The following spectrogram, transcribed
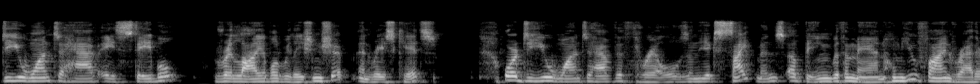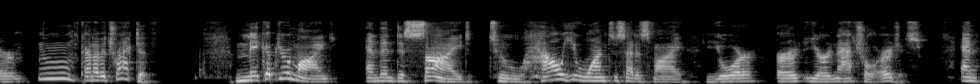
Do you want to have a stable, reliable relationship and raise kids? Or do you want to have the thrills and the excitements of being with a man whom you find rather mm, kind of attractive? Make up your mind and then decide to how you want to satisfy your ur- your natural urges. And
